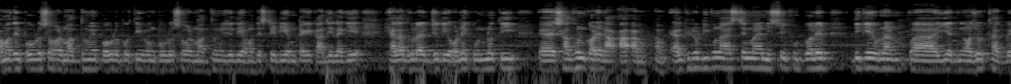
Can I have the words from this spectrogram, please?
আমাদের পৌরসভার মাধ্যমে পৌরপতি এবং পৌরসভার মাধ্যমে যদি আমাদের স্টেডিয়ামটাকে কাজে লাগিয়ে খেলাধুলার যদি অনেক উন্নতি সাধন করেন অ্যালভিটো ডিকুনা আসছেন মানে নিশ্চয়ই ফুটবলের দিকে ওনার ইয়ে নজর থাকবে।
